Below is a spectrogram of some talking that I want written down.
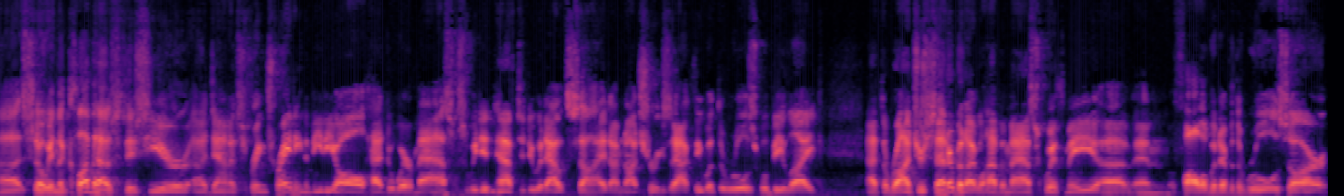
Uh, so in the clubhouse this year, uh, down at spring training, the media all had to wear masks. We didn't have to do it outside. I'm not sure exactly what the rules will be like at the Rogers Center, but I will have a mask with me uh, and follow whatever the rules are.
